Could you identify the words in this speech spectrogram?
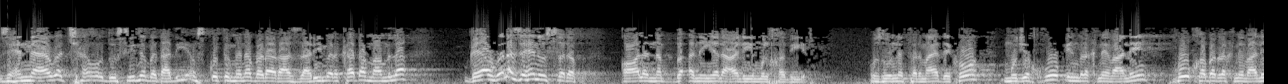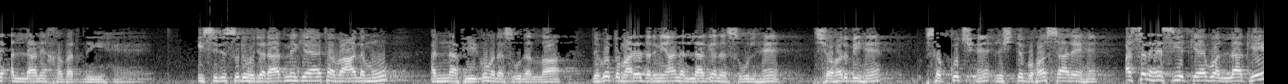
ذہن میں آیا ہوگا اچھا وہ دوسری نے بتا دیا اس کو تو میں نے بڑا رازداری میں رکھا تھا معاملہ. گیا ہوگا نا ذہن اس طرف. قال نب العلیم الخبیر. حضور نے فرمایا، دیکھو، مجھے خوب علم رکھنے والے، خوب خبر رکھنے والے اللہ نے خبر دی ہے. اسی لیے سورہ حجرات میں کیا آیا تھا والم انا فیکم رسول اللہ دیکھو، تمہارے درمیان اللہ کے رسول ہیں، شوہر بھی ہیں سب کچھ ہیں، رشتے بہت سارے ہیں۔ اصل حیثیت کیا ہے؟ وہ اللہ کے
